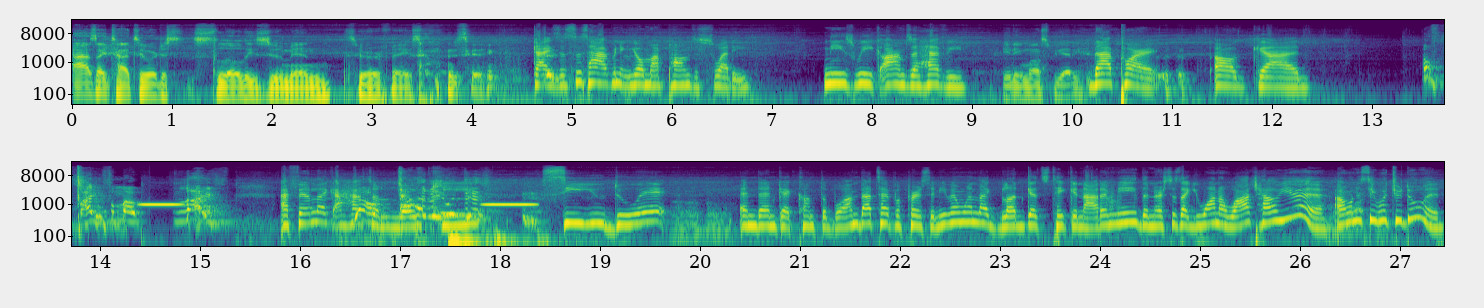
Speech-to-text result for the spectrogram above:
As I tattoo her, just slowly zoom in to her face. Just kidding. Guys, this is happening. Yo, my palms are sweaty, knees weak, arms are heavy. Eating mom spaghetti. That part. Oh God. I'm fighting for my life. I feel like I have Yo, to tell low key see you do it and then get comfortable. I'm that type of person. Even when like blood gets taken out of me, the nurse is like, "You want to watch? Hell yeah! I want to see what you're doing."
